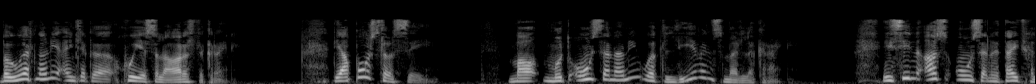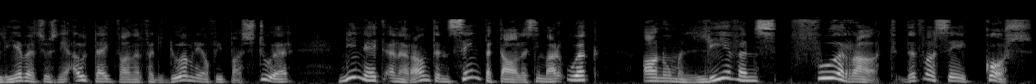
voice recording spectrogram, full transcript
behoort nou nie eintlik 'n goeie salaris te kry nie. Die apostel sê, maar moet ons dan nou nie ook lewensmiddels kry nie? Jy sien as ons in 'n tyd gelewe het soos in die ou tyd wanneer vir die dominee of die pastoor nie net in rand en sent betaal is nie, maar ook aan hom lewensvoorraad, dit wil sê kos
